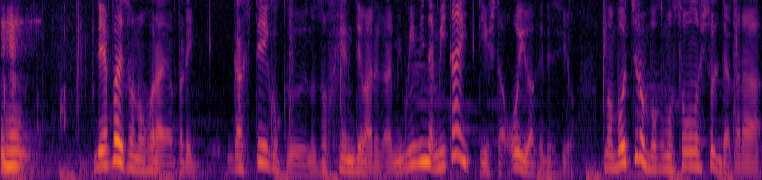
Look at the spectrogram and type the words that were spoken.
うん。でやっぱりそのほらやっぱりガキ帝国の続編ではあるからみみんな見たいっていう人は多いわけですよ。まあ、もちろん僕もその一人だから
